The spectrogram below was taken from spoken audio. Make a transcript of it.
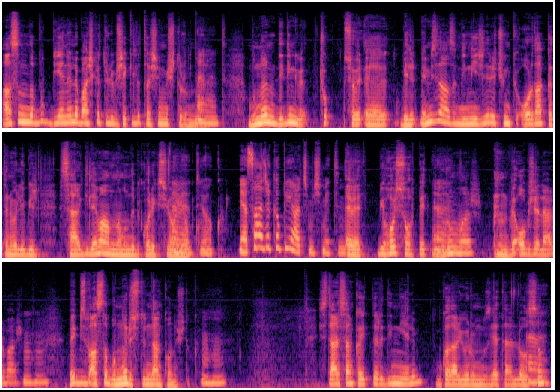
Aslında bu Biennale başka türlü bir şekilde taşınmış durumda. Evet. Bunların dediğim gibi çok e, belirtmemiz lazım dinleyicilere. Çünkü orada hakikaten öyle bir sergileme anlamında bir koleksiyon evet, yok. Evet yok. Ya sadece kapıyı açmış Metin Bey. Evet bir hoş sohbet bir evet. durum var ve objeler var. Hı hı. Ve biz aslında bunlar üstünden konuştuk. Hı hı. İstersen kayıtları dinleyelim. Bu kadar yorumumuz yeterli olsun. Evet.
